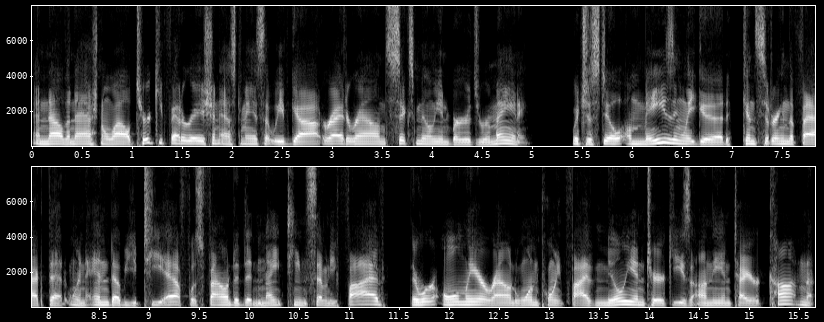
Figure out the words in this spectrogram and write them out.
and now the National Wild Turkey Federation estimates that we've got right around 6 million birds remaining, which is still amazingly good considering the fact that when NWTF was founded in 1975, there were only around 1.5 million turkeys on the entire continent.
